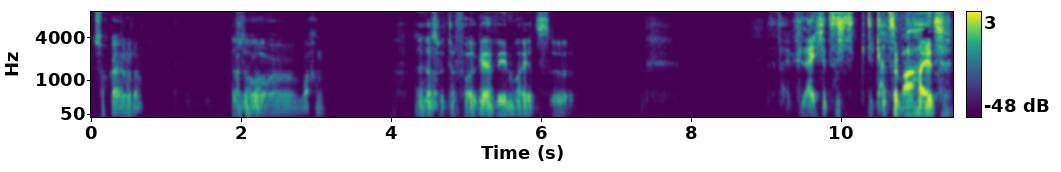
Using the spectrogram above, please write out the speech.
Ist doch geil, oder? Also, Also, äh, machen. also das ja. mit der Folge erwähnen war jetzt äh, vielleicht jetzt nicht die ganze Wahrheit.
